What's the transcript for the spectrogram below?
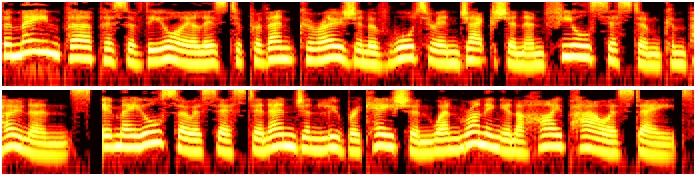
The main purpose of the oil is to prevent corrosion of water injection and fuel system components. It may also assist in engine lubrication when running in a high power state.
